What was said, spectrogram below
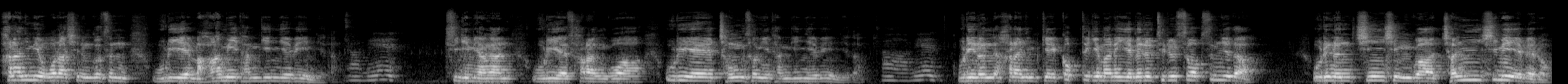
하나님이 원하시는 것은 우리의 마음이 담긴 예배입니다. 아멘. 주님 향한 우리의 사랑과 우리의 정성이 담긴 예배입니다. 아멘. 우리는 하나님께 껍데기만의 예배를 드릴 수 없습니다. 우리는 진심과 전심의 예배로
